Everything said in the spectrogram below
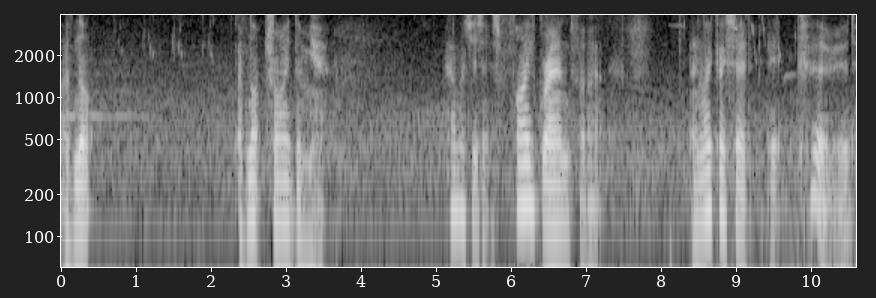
I've not... I've not tried them yet. How much is it? It's five grand for that. And like I said, it could...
